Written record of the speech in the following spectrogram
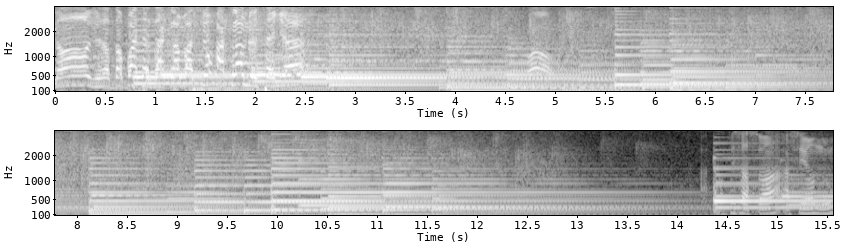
Non, je n'entends pas tes acclamations. Acclame le Seigneur. On peut s'asseoir, asseyons-nous.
